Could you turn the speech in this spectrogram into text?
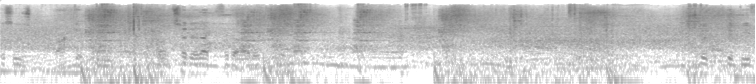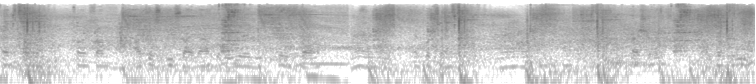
This is League. Good defense from Alcus East right now. But they really need to the ball and put some pressure on the the East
